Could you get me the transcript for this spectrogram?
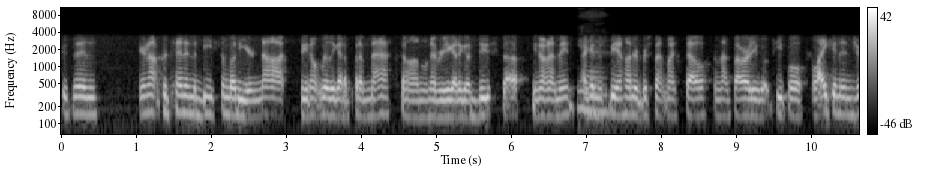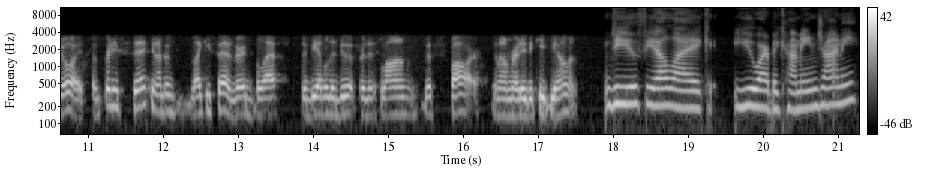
because then you're not pretending to be somebody you're not, so you don't really got to put a mask on whenever you got to go do stuff. You know what I mean? I can just be hundred percent myself, and that's already what people like and enjoy. So pretty sick, and I've been, like you said, very blessed to be able to do it for this long, this far, and I'm ready to keep going. Do you feel like you are becoming Johnny?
